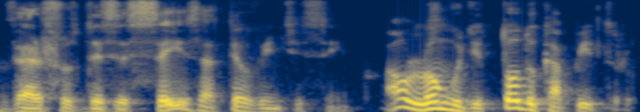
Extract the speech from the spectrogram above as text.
Versos 16 até o 25. Ao longo de todo o capítulo,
